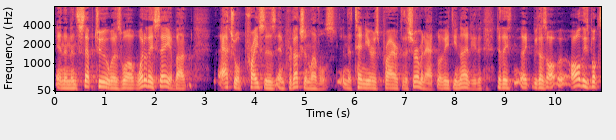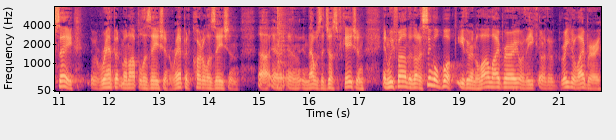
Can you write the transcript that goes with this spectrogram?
and then, then step two was, well, what do they say about actual prices and production levels in the 10 years prior to the Sherman Act of 1890? Do they, like, because all, all these books say rampant monopolization, rampant cartelization, uh, and, and, that was the justification. And we found that not a single book, either in the law library or the, or the regular library,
